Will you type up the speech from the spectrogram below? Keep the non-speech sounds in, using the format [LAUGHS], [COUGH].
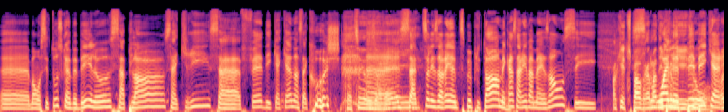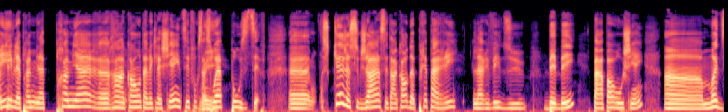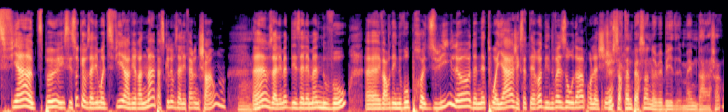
Euh, bon, on sait tous qu'un bébé, là, ça pleure, ça crie, ça fait des cacas dans sa [LAUGHS] couche. Ça tire les Euh, oreilles. ça tire les oreilles un petit peu plus tard, mais quand ça arrive à la maison, c'est OK, tu parles vraiment des ouais, premiers le bébé jours. qui arrive, le la première euh, rencontre avec le chien, il faut que ça Oui. soit positif. Euh, ce que je suggère, c'est encore de préparer l'arrivée du bébé par rapport au chien en modifiant un petit peu, et c'est sûr que vous allez modifier l'environnement parce que là, vous allez faire une chambre, Mhm. hein, vous allez mettre des éléments nouveaux, euh, il va y avoir des nouveaux produits là, de nettoyage, etc., des nouvelles odeurs pour le chien. Chez certaines personnes, le bébé est même dans la chambre.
